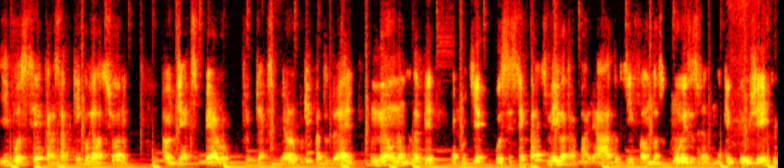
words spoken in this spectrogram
e você, cara, sabe quem que eu relaciono? Ao Jack Sparrow. Jack Sparrow? Por que, para do Dredd? Não, não, nada a ver. É porque você sempre parece meio atrapalhado, assim, falando as coisas, daquele teu jeito,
